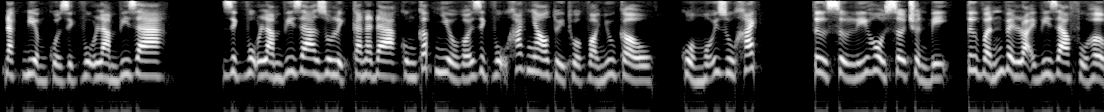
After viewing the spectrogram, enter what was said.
Đặc điểm của dịch vụ làm visa. Dịch vụ làm visa du lịch Canada cung cấp nhiều gói dịch vụ khác nhau tùy thuộc vào nhu cầu của mỗi du khách. Từ xử lý hồ sơ chuẩn bị, tư vấn về loại visa phù hợp,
